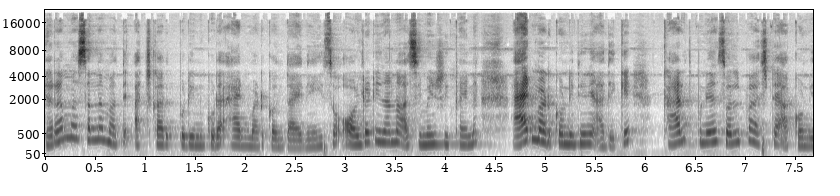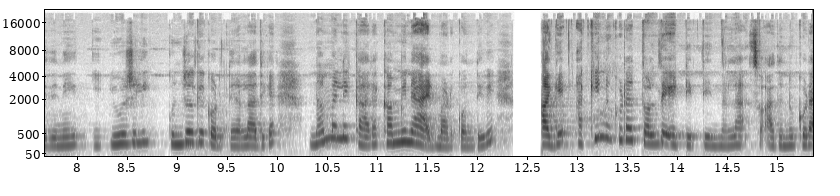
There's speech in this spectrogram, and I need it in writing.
ಗರಂ ಮಸಾಲ ಮತ್ತು ಅಚ್ಕಾರದ ಪುಡಿನೂ ಕೂಡ ಆ್ಯಡ್ ಮಾಡ್ಕೊತಾ ಇದ್ದೀನಿ. ಸೊ ಆಲ್ರೆಡಿ ನಾನು ಹಸಿಮೆಣ್ಸಿನ್ಕಾಯಿನ ಆ್ಯಡ್ ಮಾಡ್ಕೊಂಡಿದ್ದೀನಿ. ಅದಕ್ಕೆ ಖಾರದ ಪುಡಿನ ಸ್ವಲ್ಪ ಅಷ್ಟೇ ಹಾಕ್ಕೊಂಡಿದ್ದೀನಿ ಯೂಶ್ವಲಿ ಕುಂಜಲ್ಗೆ ಕೊಡ್ತೀನಲ್ಲ, ಅದಕ್ಕೆ ನಮ್ಮಲ್ಲಿ ಖಾರ ಕಮ್ಮಿನೇ ಆ್ಯಡ್ ಮಾಡ್ಕೊತೀವಿ. ಹಾಗೆ ಅಕ್ಕಿನೂ ಕೂಡ ತೊಳೆದು ಇಟ್ಟಿರ್ತೀನಲ್ಲ ಸೊ ಅದನ್ನು ಕೂಡ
